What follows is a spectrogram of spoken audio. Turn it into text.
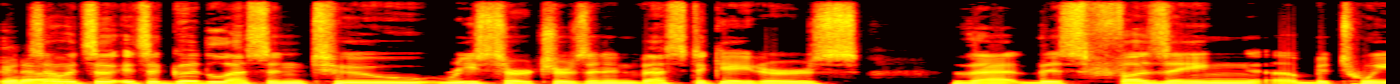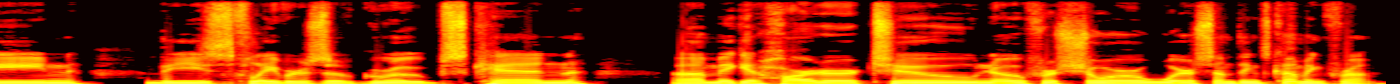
You know? So it's a it's a good lesson to researchers and investigators that this fuzzing uh, between these flavors of groups can uh, make it harder to know for sure where something's coming from.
